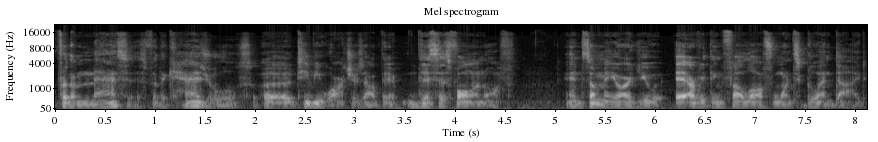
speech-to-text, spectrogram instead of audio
for the masses, for the casuals, uh, TV watchers out there, this has fallen off. And some may argue everything fell off once Glenn died.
